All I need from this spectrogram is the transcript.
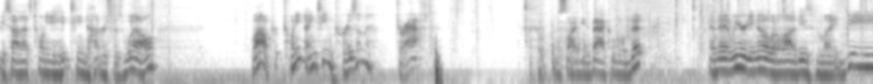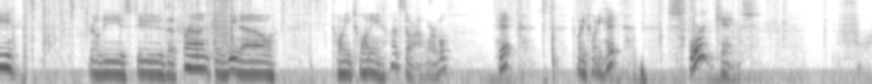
We saw that's 2018 Donruss as well. Wow, 2019 Prism Draft. I'm going to slide these back a little bit. And then we already know what a lot of these might be. Throw these to the front because we know 2020, that's still not horrible. Hit, 2020 hit, Sport Kings. Oh,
